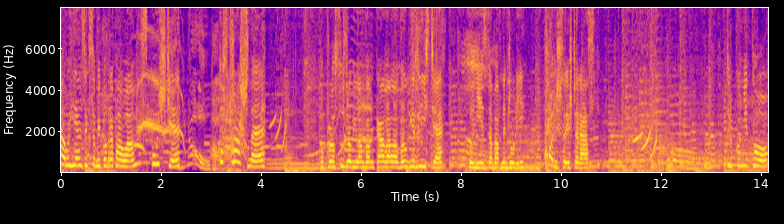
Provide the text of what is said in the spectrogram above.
Cały język sobie podrapałam. Spójrzcie. To straszne. Po prostu zrobiłam wam kawał, a wy uwierzyliście. To nie jest zabawne, Julie. Polisz to jeszcze raz. Tylko nie to.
